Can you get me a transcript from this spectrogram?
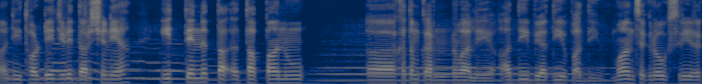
ਹਾਂਜੀ ਤੁਹਾਡੇ ਜਿਹੜੇ ਦਰਸ਼ਨ ਆ ਇਹ ਤਿੰਨ ਤਾ- ਤਾਪਾਂ ਨੂੰ ਅਹ, ਖਤਮ ਕਰਨ ਵਾਲੇ ਆ। ਆਦੀ ਬਿਆਦੀ ਉਪਾਦੀ। ਮਾਨਸਿਕ ਰੋਗ ਸਰੀਰਕ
